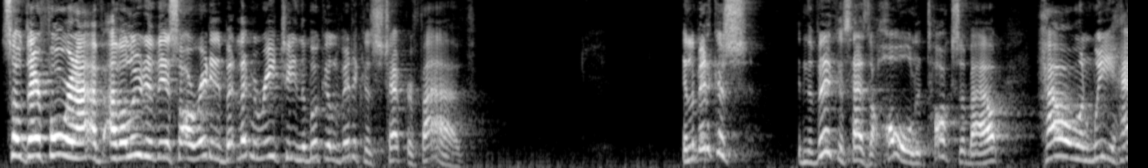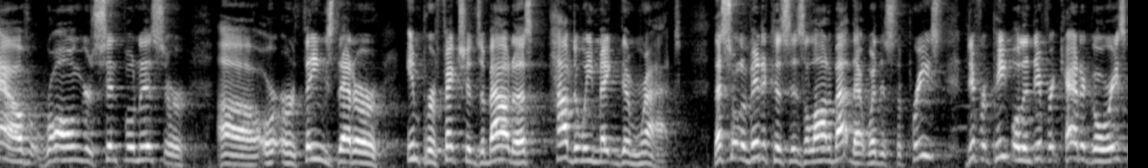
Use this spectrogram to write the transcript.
So, therefore, and I've, I've alluded to this already, but let me read to you in the book of Leviticus, chapter 5. In Leviticus, in Leviticus as a whole, it talks about how when we have wrong or sinfulness or, uh, or, or things that are imperfections about us, how do we make them right? That's what Leviticus is a lot about that, whether it's the priest, different people in different categories.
